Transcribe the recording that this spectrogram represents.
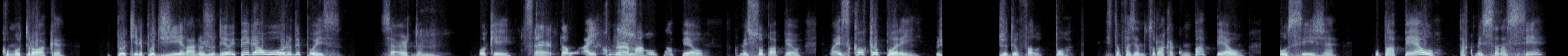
como troca. Porque ele podia ir lá no judeu e pegar o ouro depois. Certo? Hum, Ok. certo. Então aí começou Normal. o papel. Começou o papel. Mas qual que é o porém? O judeu falou, pô, estão fazendo troca com papel. Ou seja, o papel tá começando a ser,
